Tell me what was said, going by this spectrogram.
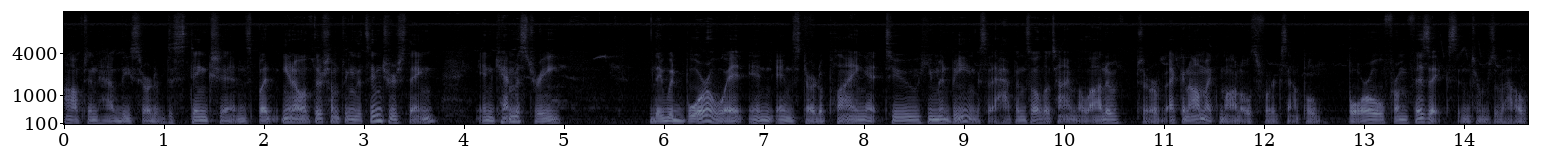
often have these sort of distinctions. But you know, if there's something that's interesting in chemistry, they would borrow it and, and start applying it to human beings. That happens all the time. A lot of sort of economic models, for example, borrow from physics in terms of how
